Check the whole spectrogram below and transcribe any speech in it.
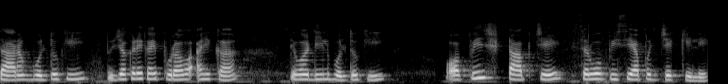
सारंग बोलतो की तुझ्याकडे काही पुरावा आहे का? तेव्हा नील बोलतो की ऑफिस स्टाफचे सर्व पी सी आपण चेक केले.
